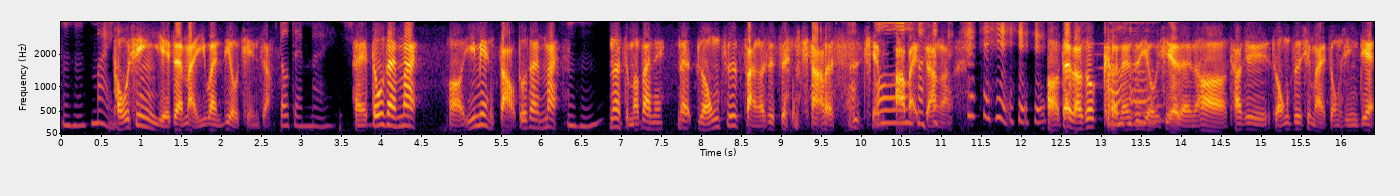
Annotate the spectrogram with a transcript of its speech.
嗯哼，卖。投信也在卖一万六千张，都在卖。哎，都在卖哦，一面倒都在卖。嗯哼，那怎么办呢？那融资反而是增加了四千八百张啊。哦，代表说可能是有些人哈，他去融资去买中心店。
